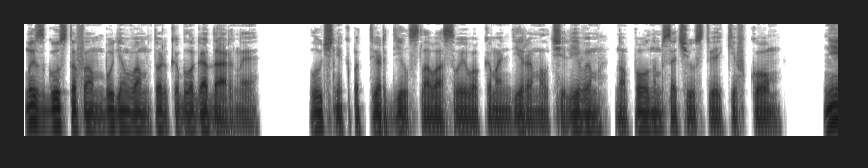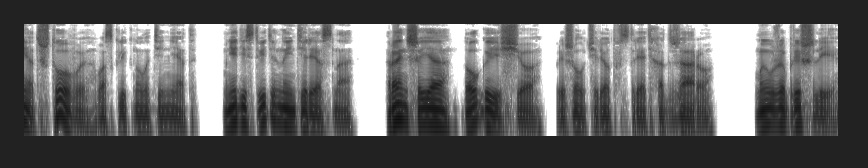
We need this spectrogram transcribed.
Мы с Густавом будем вам только благодарны». Лучник подтвердил слова своего командира молчаливым, но полным сочувствия кивком. «Нет, что вы!» — воскликнула Тенет. «Мне действительно интересно. Раньше я... Долго еще?» — пришел черед встрять Хаджару. «Мы уже пришли.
